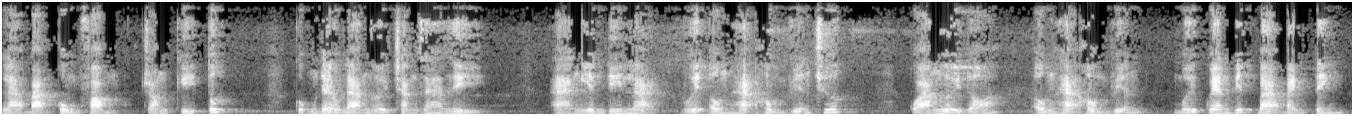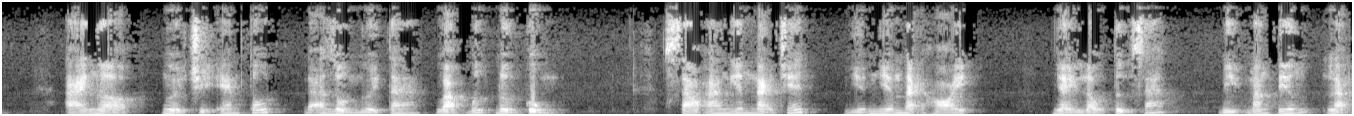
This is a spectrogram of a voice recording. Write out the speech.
là bạn cùng phòng trong ký túc, cũng đều là người chẳng ra gì. A Nghiêm đi lại với ông Hạ Hồng Viễn trước. Qua người đó, ông Hạ Hồng Viễn mới quen biết bà Bảnh Tinh. Ai ngờ người chị em tốt đã dồn người ta vào bước đường cùng. Sao A Nghiêm lại chết? Nhiễm nhiễm lại hỏi. Nhảy lầu tự sát, bị mang tiếng là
